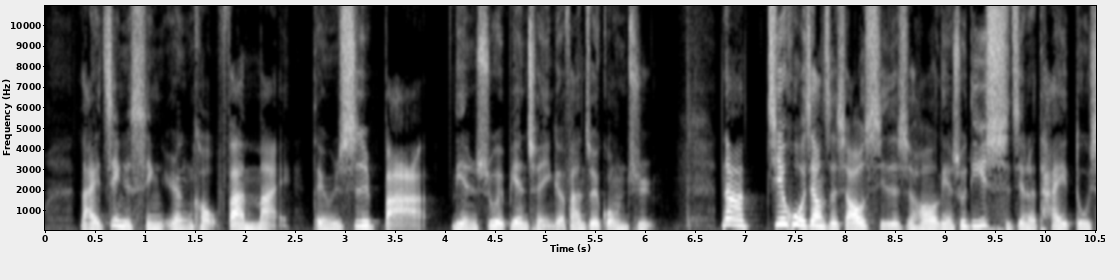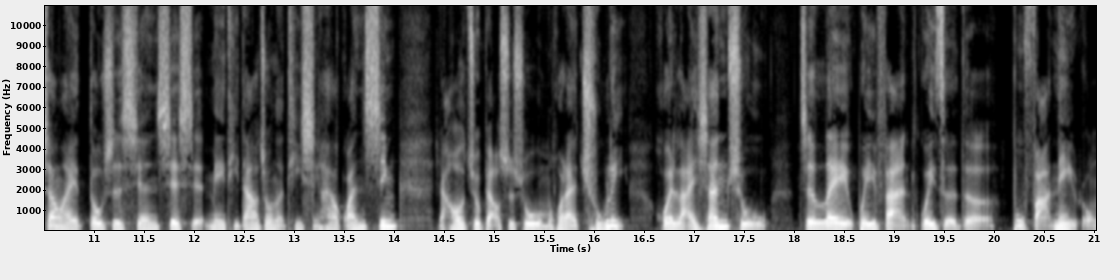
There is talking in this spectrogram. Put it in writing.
来进行人口贩卖，等于是把脸书也变成一个犯罪工具。那接获这样子消息的时候，脸书第一时间的态度向来都是先谢谢媒体大众的提醒还有关心，然后就表示说我们会来处理，会来删除这类违反规则的不法内容。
